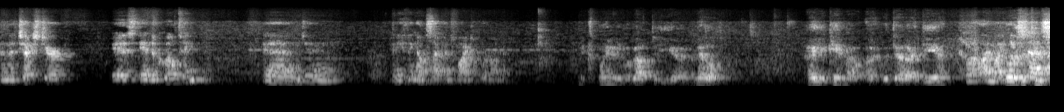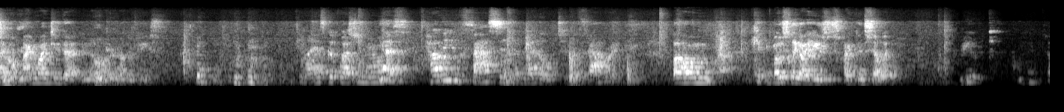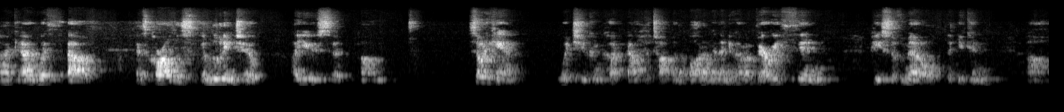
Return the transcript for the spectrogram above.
And the texture is in the quilting and in anything else I can find to put on it. Explain to them about the uh, metal. how you came out uh, with that idea? Well, I might Or is use it too that, soon I. I might do that in Okay. another piece. Can I ask a question, Marilyn? Yes, How do you fasten the metal to the fabric? um, ca- mostly I use, I can sew it. Really? I, I- with, uh, as Carl was alluding to, I use a, um, soda can, which you can cut out the top and the bottom, and then you have a very thin piece of metal that you can, uh,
